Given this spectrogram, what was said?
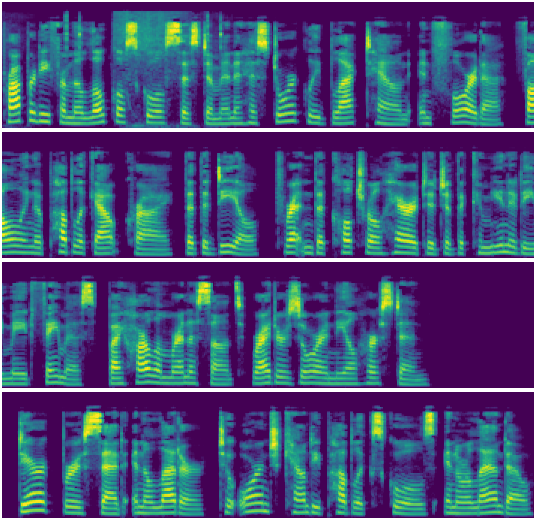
property from the local school system in a historically black town in Florida following a public outcry that the deal threatened the cultural heritage of the community made famous by Harlem Renaissance writer Zora Neale Hurston. Derek Bruce said in a letter to Orange County Public Schools in Orlando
